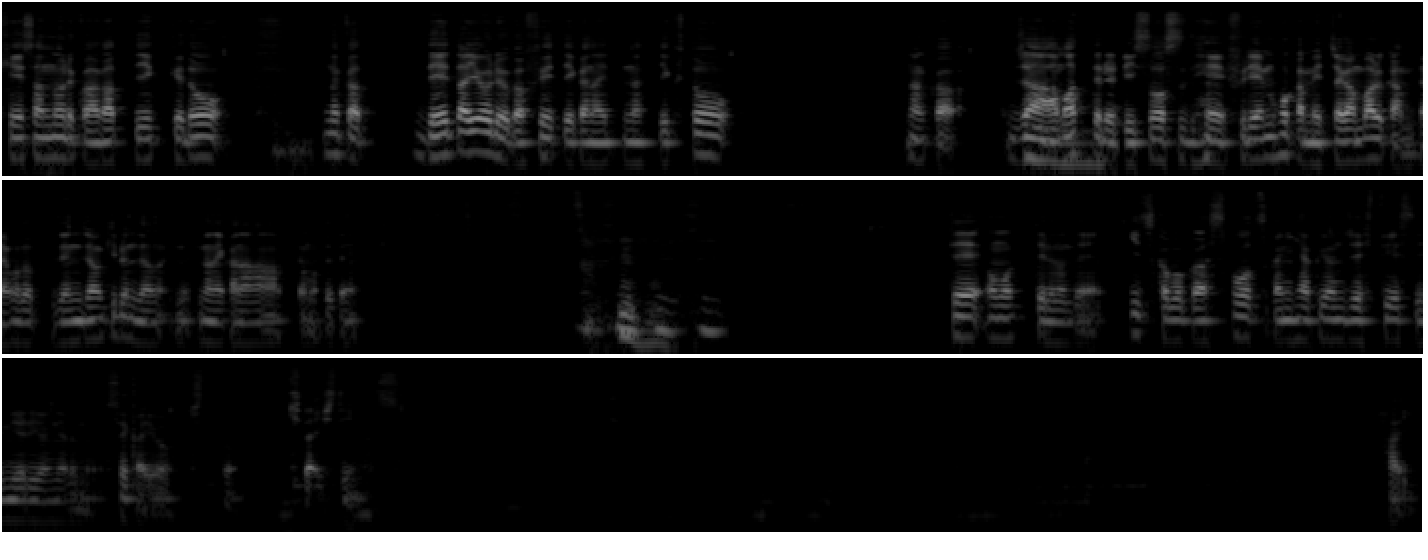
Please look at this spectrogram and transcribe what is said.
計算能力上がっていくけど、なんかデータ容量が増えていかないってなっていくと、なんかじゃあ余ってるリソースでフレーム保管めっちゃ頑張るかみたいなことって全然起きるんじゃないかなって思ってて。って思ってるので、いつか僕はスポーツが 240fps で見れるようになるの世界をちょっと期待しています。はい。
